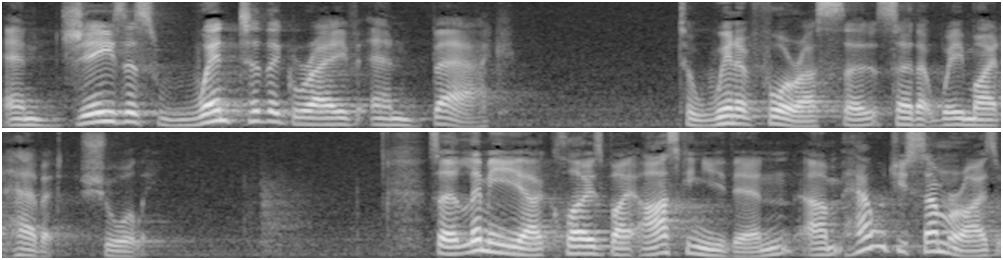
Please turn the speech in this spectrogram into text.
And Jesus went to the grave and back to win it for us so, so that we might have it, surely. So let me uh, close by asking you then um, how would you summarize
